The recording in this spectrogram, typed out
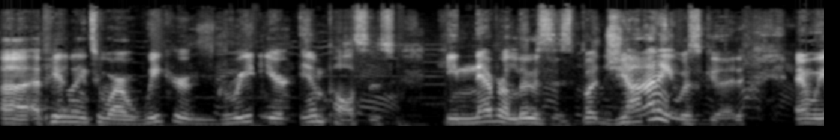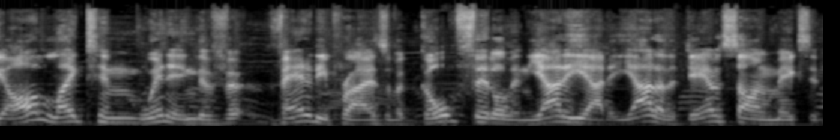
uh, appealing to our weaker, greedier impulses. He never loses. But Johnny was good, and we all liked him winning the v- vanity prize of a gold fiddle and yada yada yada. The damn song makes it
